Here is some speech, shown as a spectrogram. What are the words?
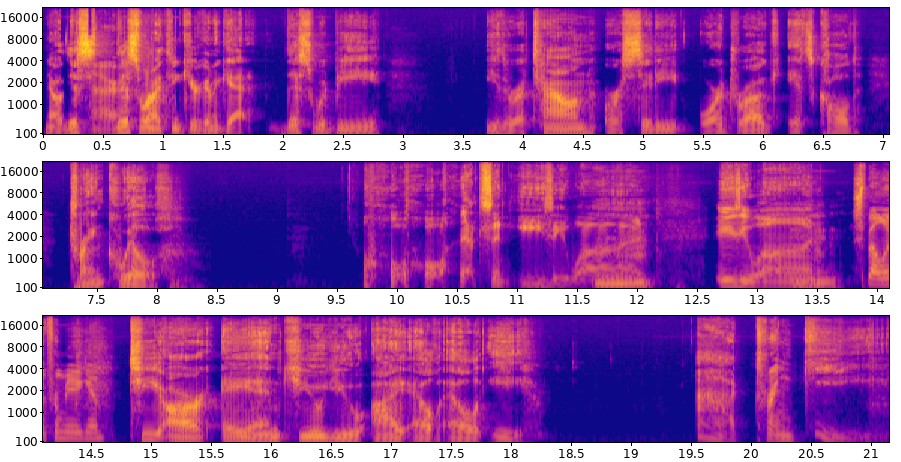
Now this right. this one I think you're going to get. This would be either a town or a city or a drug. It's called Tranquille. Oh, that's an easy one. Mhm. Easy one. Mhm. Spell it for me again. T R A N Q U I L L E. Ah, tranquil.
